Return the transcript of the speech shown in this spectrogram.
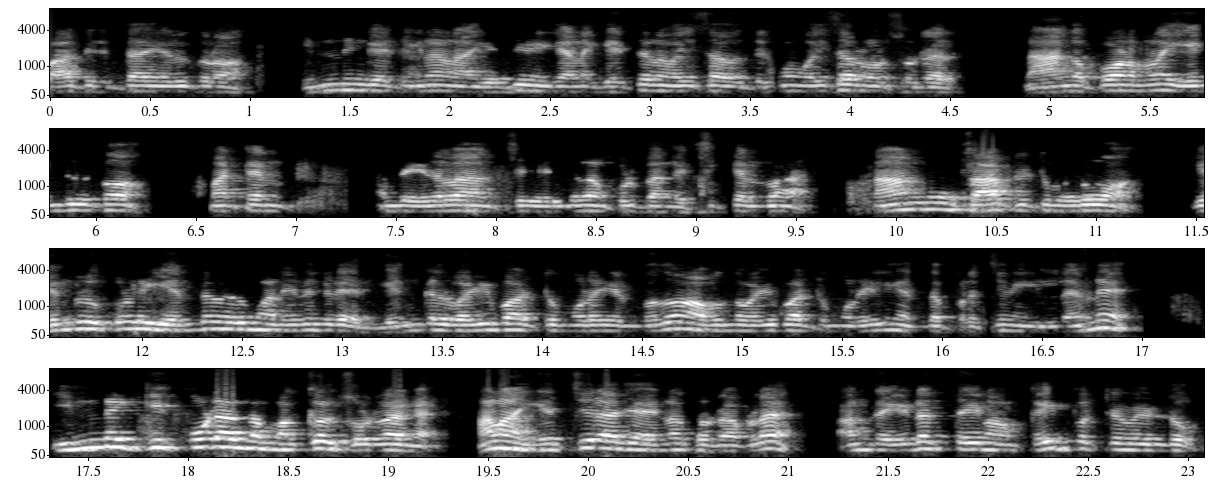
பார்த்துக்கிட்டு தான் இருக்கிறோம். இன்னும் கேட்டீங்கன்னா நான் எத்தனை எனக்கு எத்தனை வயசாக திரும்ப வயசானவர் சொல்றாரு. நாங்க போனோம்னா எங்களுக்கும் மட்டன் அந்த இதெல்லாம் இதெல்லாம் கொடுப்பாங்க சிக்கன் தான். நாங்களும் சாப்பிட்டுட்டு வருவோம். எங்களுக்குள்ள எந்த விதமான இதுவும் கிடையாது. எங்கள் வழிபாட்டு முறை என்பதும் அவங்க வழிபாட்டு முறையிலும் எந்த பிரச்சனையும் இல்லைன்னு இன்னைக்கு கூட அந்த மக்கள் சொல்றாங்க. ஆனா எச்சிராஜா ராஜா என்ன சொல்றாப்புல? அந்த இடத்தை நாம் கைப்பற்ற வேண்டும்.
